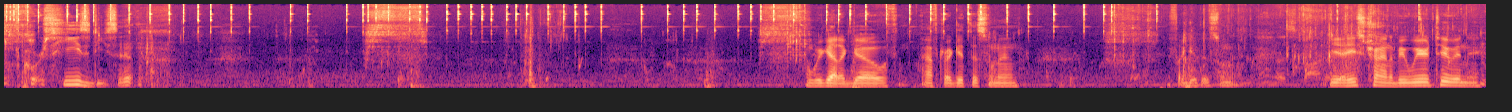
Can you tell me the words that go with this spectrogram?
Of course, he's decent. We gotta go after I get this one in. If I get this one in. Yeah, he's trying to be weird too, isn't he?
